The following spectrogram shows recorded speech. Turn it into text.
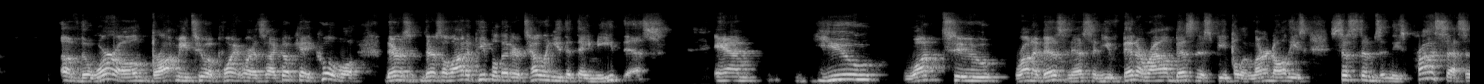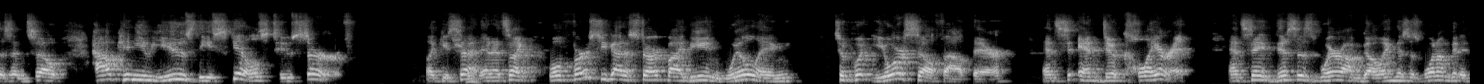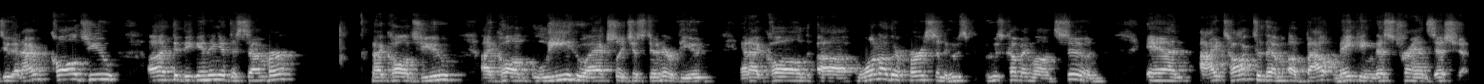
of the world brought me to a point where it's like okay cool. Well there's there's a lot of people that are telling you that they need this. And you want to run a business and you've been around business people and learned all these systems and these processes. And so how can you use these skills to serve? Like you said sure. and it's like well first you got to start by being willing to put yourself out there and, and declare it and say, This is where I'm going, this is what I'm going to do. And I called you uh, at the beginning of December. I called you. I called Lee, who I actually just interviewed, and I called uh, one other person who's who's coming on soon. And I talked to them about making this transition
